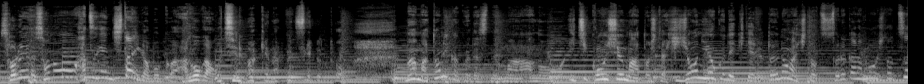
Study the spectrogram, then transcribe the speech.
それその発言自体が僕は顎が落ちるわけなんですけれどまあまあとにかくですね、まあ、あの一コンシューマーとしては非常によくできているというのが一つ。それからもう一つ、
